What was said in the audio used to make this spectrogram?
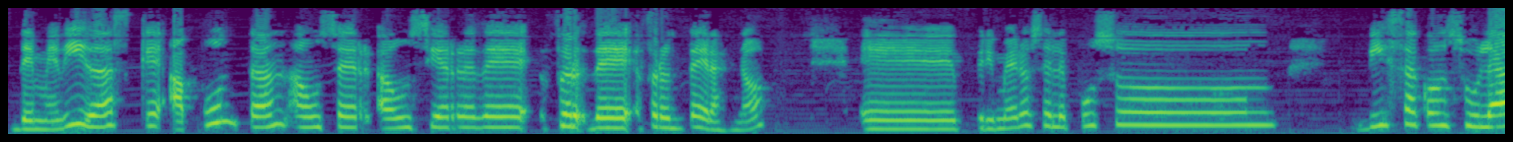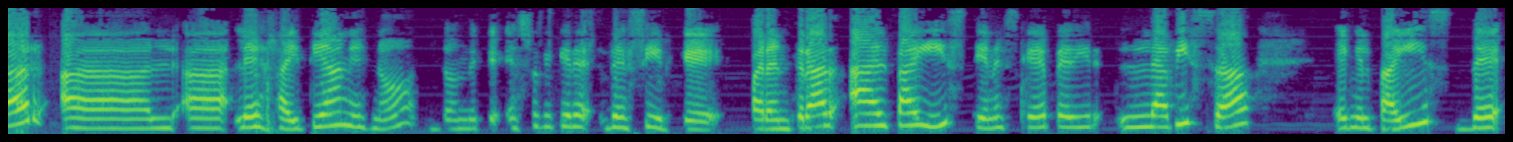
de medidas que apuntan a un, ser, a un cierre de, fronteras, ¿no? Eh, primero se le puso visa consular a, a los haitianos, ¿no? Donde eso que quiere decir que para entrar al país tienes que pedir la visa en el país de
